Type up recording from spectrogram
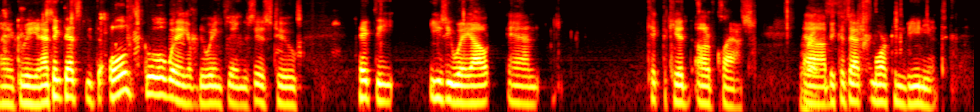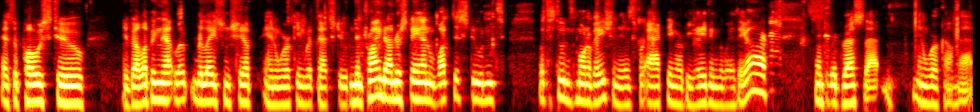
I agree, and I think that's the old school way of doing things is to take the easy way out and kick the kid out of class uh, right. uh, because that's more convenient as opposed to developing that relationship and working with that student and trying to understand what the student what the student's motivation is for acting or behaving the way they are and to address that and work on that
